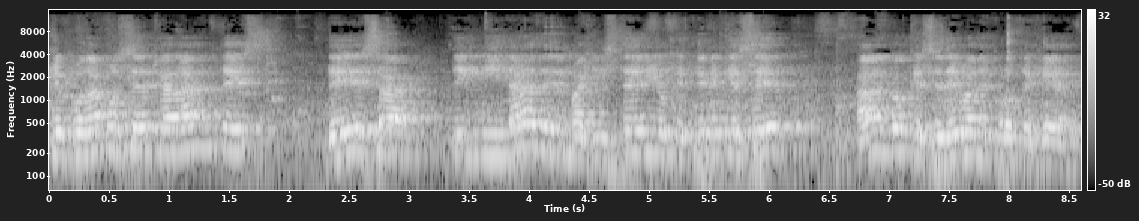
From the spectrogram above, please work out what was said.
que podamos ser garantes de esa dignidad del magisterio que tiene que ser algo que se deba de proteger.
